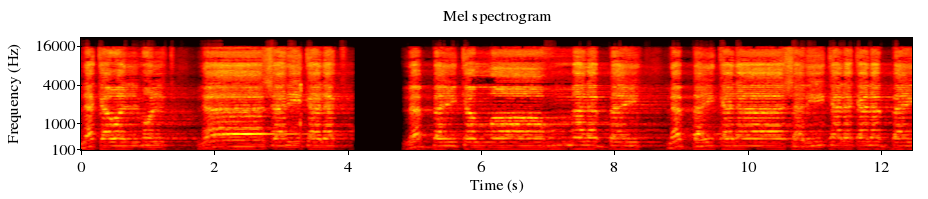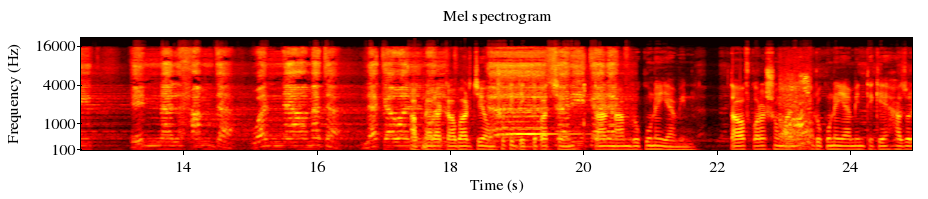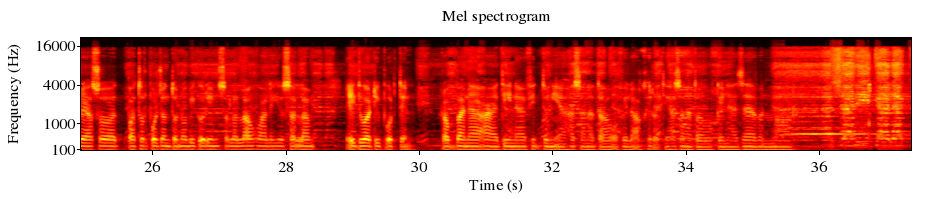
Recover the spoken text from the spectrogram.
لك والملك لا شريك لك لبيك اللهم لبيك لبيك لا شريك لك لبيك إن الحمد والنعمة لك আপনারা والملك কাবার যে অংশটি দেখতে পাচ্ছেন তার নাম রুকুনে ইয়ামিন তাওয়াফ করার সময় রুকুনে ইয়ামিন থেকে হাজরে আসওয়াদ পাথর পর্যন্ত নবী করিম সাল্লাল্লাহু আলাইহি ওয়াসাল্লাম এই দোয়াটি পড়তেন রব্বানা আতিনা ফিদ দুনিয়া হাসানাতা ওয়া ফিল আখিরাতি হাসানাতা ওয়া কিনা আযাবান নার لا شريك لك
